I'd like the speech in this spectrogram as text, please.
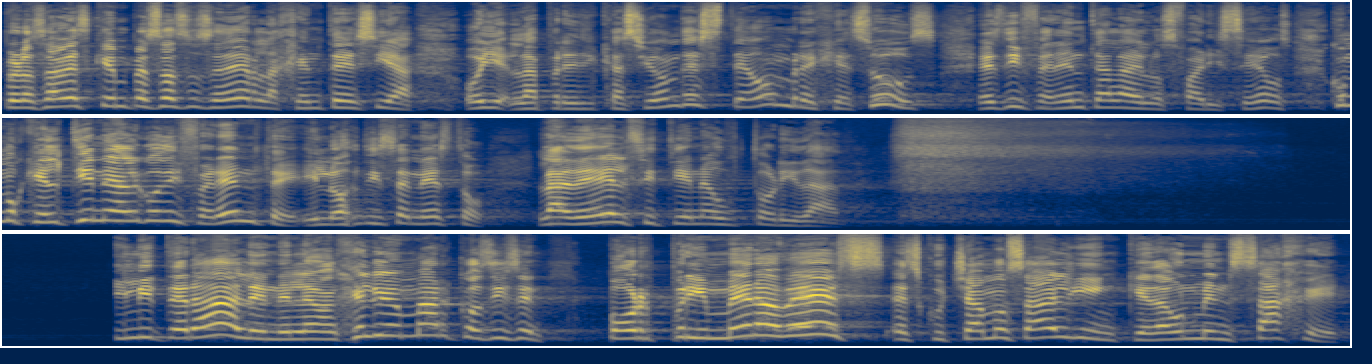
Pero ¿sabes qué empezó a suceder? La gente decía, oye, la predicación de este hombre, Jesús, es diferente a la de los fariseos. Como que él tiene algo diferente. Y lo dicen esto, la de él sí tiene autoridad. Y literal, en el Evangelio de Marcos dicen, por primera vez escuchamos a alguien que da un mensaje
